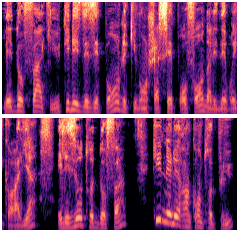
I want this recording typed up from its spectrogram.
Les dauphins qui utilisent des éponges et qui vont chasser profond dans les débris coralliens, et les autres dauphins qui ne les rencontrent plus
